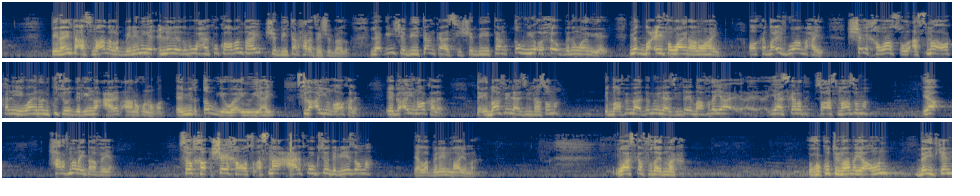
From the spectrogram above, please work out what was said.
binaynta asmaada la binaynaya ciladeeduba waxay ku kooban tahay shabihitaan xaraf ay shabahdo laakiin shabihitaankaasi shabihitaan qawiya oo xoog badan waa inuu yahay. Mid daciifa waa inaanu ahayn. Oo ka daciifku waa maxay? Shay khawaasul asmaa oo kale waa inaanu ku soo dariino caarid aanu ku noqon. Ee mid qawiya waa inuu yahay. Sida ayun oo kale ayun oo kale. De idaafa ilaasimtaa soo ma? Idaafa maadaama ilaasimta idaafada yaa iskalada soo asmaa soo ma? Ya xaraf ma la idaafeeya. Khawaasul asmaa caaridkoo ku soo dariyey soo ma? Dee la binayn maayo marka. Waa fudayd marka. Wuxuu ku tilmaamayaa uun beydkan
